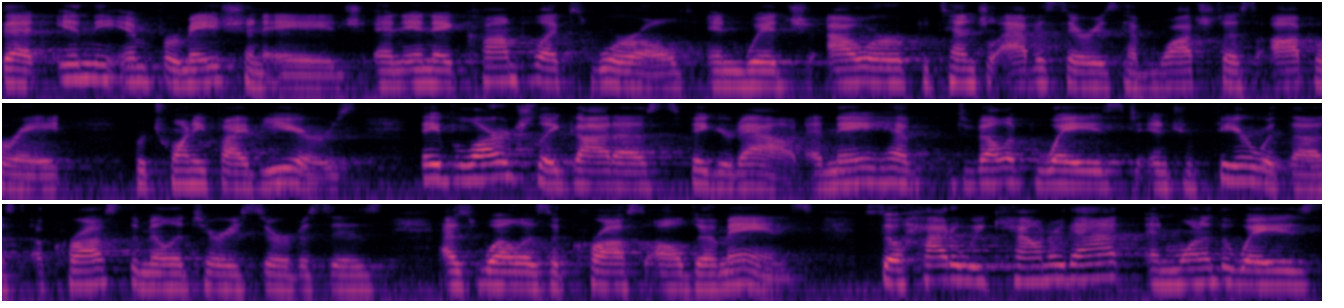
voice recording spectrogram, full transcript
that in the information age and in a complex world in which our potential adversaries have watched us operate for 25 years, they've largely got us figured out. And they have developed ways to interfere with us across the military services as well as across all domains. So, how do we counter that? And one of the ways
